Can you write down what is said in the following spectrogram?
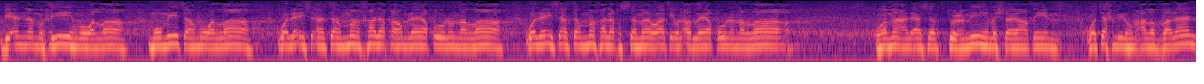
بأن محييهم هو الله مميتهم هو الله. ولئن سألتهم من خلقهم ليقولن الله ولئن سألتهم من خلق السماوات والأرض ليقولن الله. ومع الأسف تعميهم الشياطين وتحملهم على الضلال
